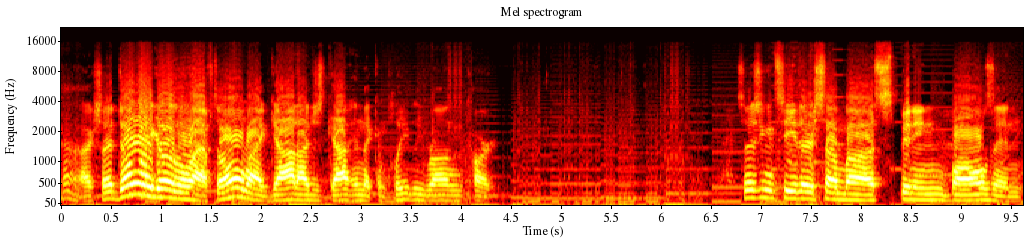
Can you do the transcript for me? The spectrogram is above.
God, actually, I don't want to go to the left. Oh my god, I just got in the completely wrong cart. So as you can see, there's some uh, spinning balls and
